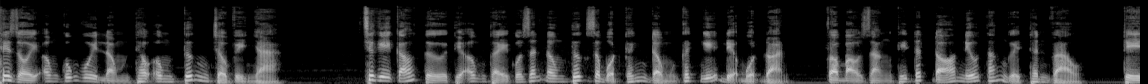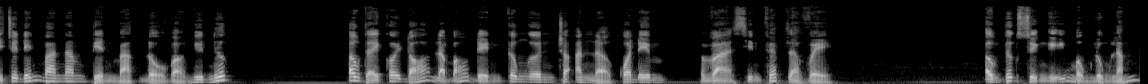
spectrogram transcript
Thế rồi ông cũng vui lòng theo ông tướng trở về nhà. Trước khi cáo từ thì ông thầy có dẫn ông Tước ra một cánh đồng cách nghĩa địa một đoạn và bảo rằng thì đất đó nếu táng người thân vào thì chưa đến ba năm tiền bạc đổ vào như nước. Ông thầy coi đó là báo đền công ơn cho ăn ở qua đêm và xin phép ra về. Ông Tước suy nghĩ mông lung lắm.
